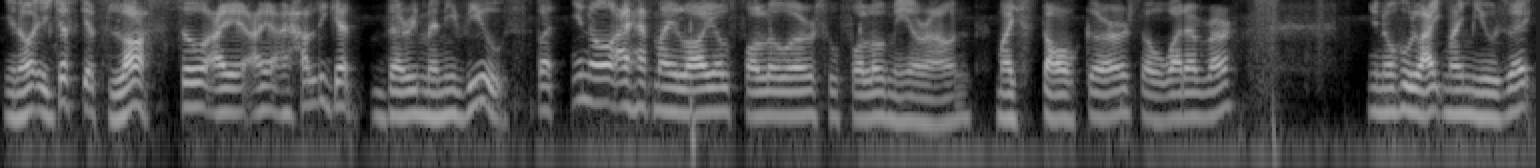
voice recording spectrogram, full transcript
You know, it just gets lost. So I, I, I hardly get very many views. But you know, I have my loyal followers who follow me around, my stalkers or whatever, you know, who like my music.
